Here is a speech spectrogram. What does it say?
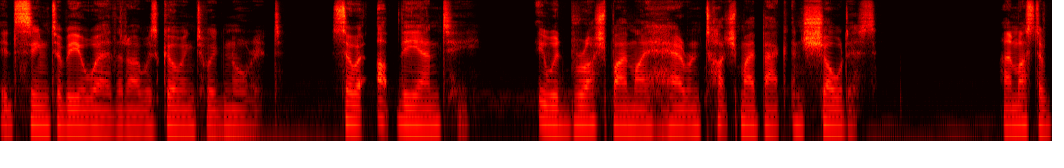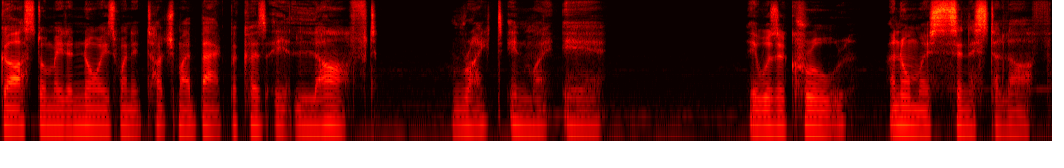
It seemed to be aware that I was going to ignore it, so it upped the ante. It would brush by my hair and touch my back and shoulders. I must have gasped or made a noise when it touched my back because it laughed right in my ear. It was a cruel, an almost sinister laugh.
